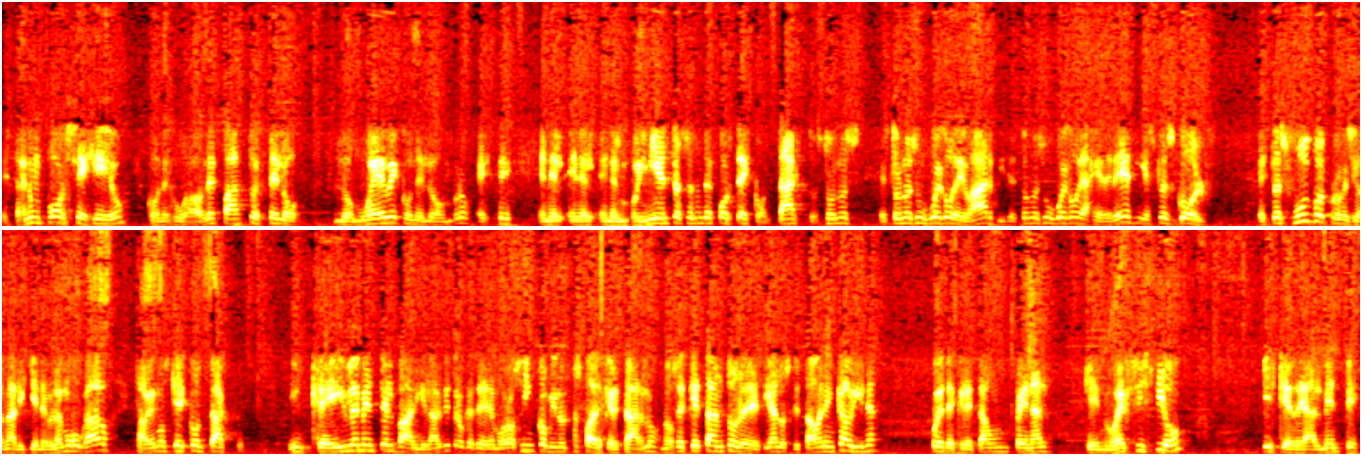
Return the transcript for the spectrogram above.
está en un forcejeo con el jugador de pasto, este lo, lo mueve con el hombro, este en el, en el, en el movimiento, esto es un deporte de contacto, esto no es, esto no es un juego de Barbies, esto no es un juego de ajedrez, ni esto es golf, esto es fútbol profesional y quienes lo hemos jugado sabemos que hay contacto. Increíblemente el VAR y el árbitro que se demoró cinco minutos para decretarlo, no sé qué tanto le decían los que estaban en cabina, pues decreta un penal que no existió y que realmente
